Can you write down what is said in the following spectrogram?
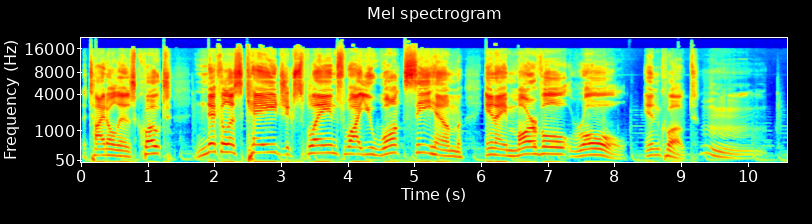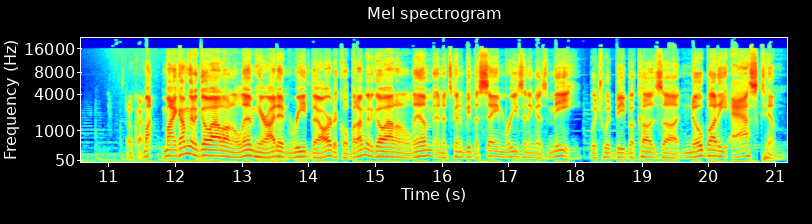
The title is quote Nicolas Cage explains why you won't see him in a Marvel role. End quote. Hmm. Okay. Mi- Mike, I'm going to go out on a limb here. I didn't read the article, but I'm going to go out on a limb, and it's going to be the same reasoning as me, which would be because uh, nobody asked him.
